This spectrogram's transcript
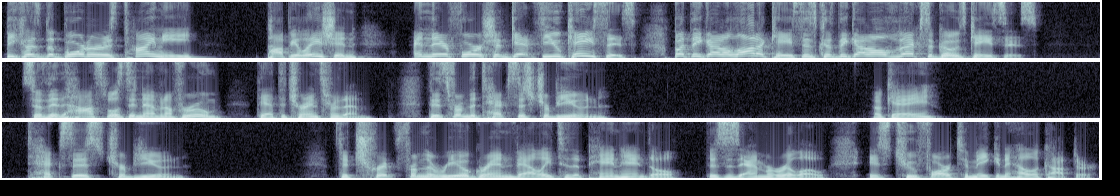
because the border is tiny population and therefore should get few cases. But they got a lot of cases because they got all of Mexico's cases. So the hospitals didn't have enough room. They had to transfer them. This is from the Texas Tribune. Okay? Texas Tribune. The trip from the Rio Grande Valley to the Panhandle, this is Amarillo, is too far to make in a helicopter.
